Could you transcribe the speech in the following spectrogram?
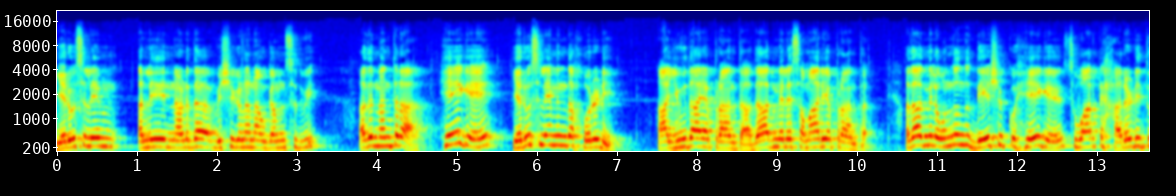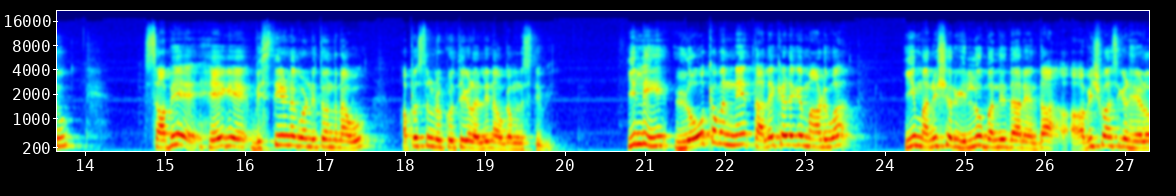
ಯರೂಸಲೇಮ್ ಅಲ್ಲಿ ನಡೆದ ವಿಷಯಗಳನ್ನ ನಾವು ಗಮನಿಸಿದ್ವಿ. ಅದರ ನಂತರ ಹೇಗೆ ಯರೂಸಲೇಮಿಂದ ಹೊರಡಿ ಆ ಯೂದಾಯ ಪ್ರಾಂತ, ಅದಾದಮೇಲೆ ಸಮಾರಿಯ ಪ್ರಾಂತ, ಅದಾದಮೇಲೆ ಒಂದೊಂದು ದೇಶಕ್ಕೂ ಹೇಗೆ ಸುವಾರ್ತೆ ಹರಡಿತು, ಸಭೆ ಹೇಗೆ ವಿಸ್ತೀರ್ಣಗೊಂಡಿತು ಅಂತ ನಾವು ಅಪಸ್ತನರ ಕೃತಿಗಳಲ್ಲಿ ನಾವು ಗಮನಿಸ್ತೀವಿ. ಇಲ್ಲಿ ಲೋಕವನ್ನೇ ತಲೆ ಕೆಳಗೆ ಮಾಡುವ ಈ ಮನುಷ್ಯರು ಇಲ್ಲೂ ಬಂದಿದ್ದಾರೆ ಅಂತ ಅವಿಶ್ವಾಸಿಗಳು ಹೇಳೋ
